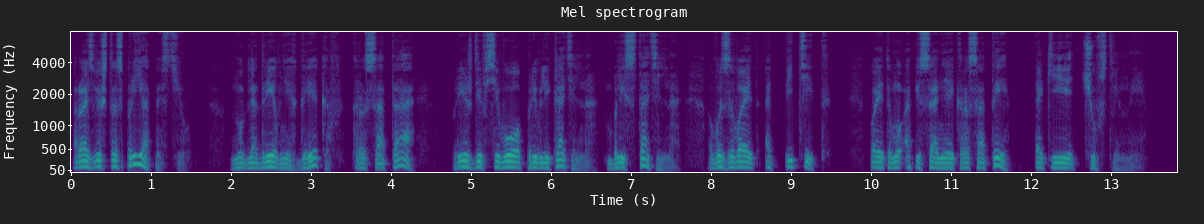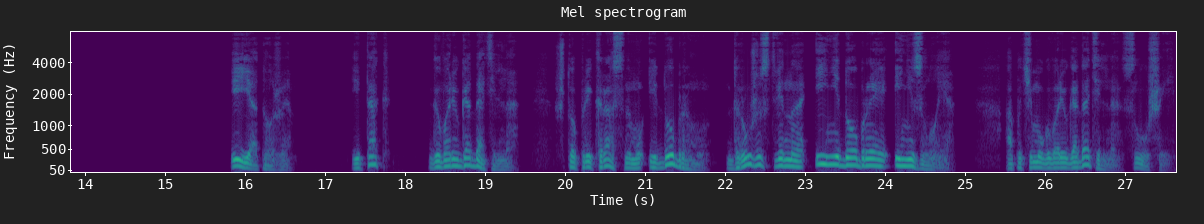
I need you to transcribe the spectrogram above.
разве что с приятностью. Но для древних греков красота — прежде всего привлекательно, блистательно, вызывает аппетит, поэтому описания красоты такие чувственные. И я тоже. Итак, говорю гадательно, что прекрасному и доброму дружественно и недоброе, и не злое. А почему говорю гадательно, слушай.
